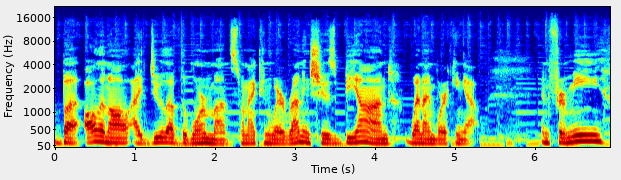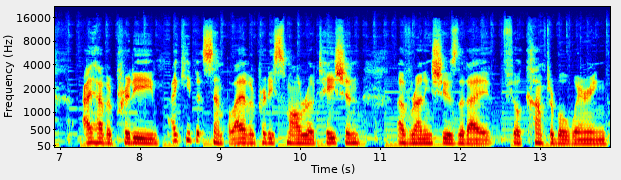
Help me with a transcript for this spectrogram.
But all in all, I do love the warm months when I can wear running shoes beyond when I'm working out. And for me, I have a pretty, I keep it simple. I have a pretty small rotation of running shoes that I feel comfortable wearing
